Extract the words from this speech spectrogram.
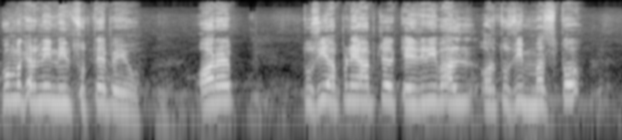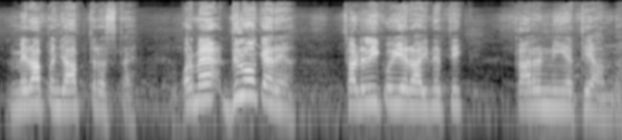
ਕੁੰਭਕਰਨੀ ਨੀਂਦ ਸੁੱਤੇ ਪਏ ਹੋ। ਔਰ ਤੁਸੀਂ ਆਪਣੇ ਆਪ 'ਚ ਕੇਜਰੀਵਾਲ ਔਰ ਤੁਸੀਂ ਮਸਤ ਹੋ। ਮੇਰਾ ਪੰਜਾਬ ਤਰਸਤਾ ਹੈ। ਔਰ ਮੈਂ ਦਿਲੋਂ ਕਹਿ ਰਿਹਾ, ਸਾਡੇ ਲਈ ਕੋਈ ਇਹ ਰਾਜਨੀਤਿਕ ਕਾਰਨ ਨਹੀਂ ਹੈ ਇੱਥੇ ਆਉਣ ਦਾ।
